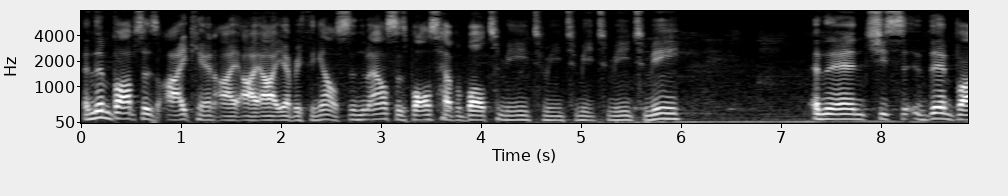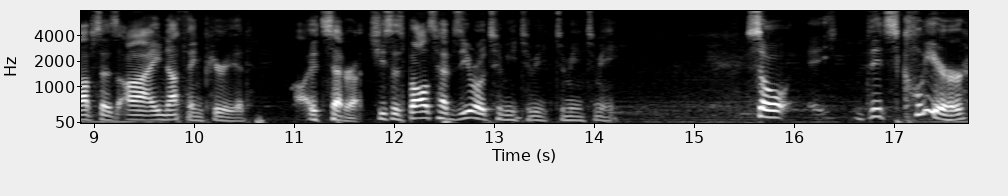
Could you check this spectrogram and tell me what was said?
And then Bob says, I can, I, I, I, everything else. And the mouse says, balls have a ball to me, to me, to me, to me, to me. And then she, then Bob says, I, nothing, period, etc. She says, balls have zero to me, to me, to me, to me. So it's clear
